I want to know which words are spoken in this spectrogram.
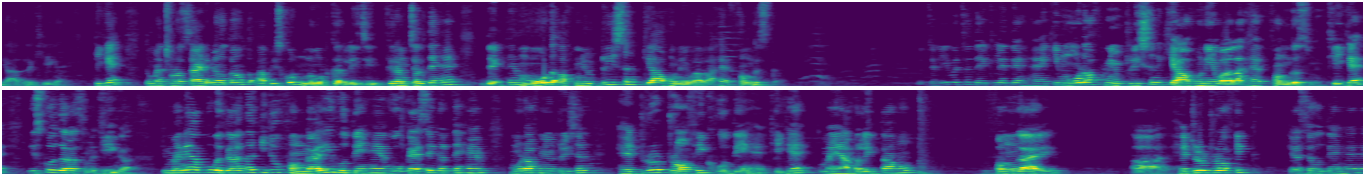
याद रखिएगा। ठीक है? तो मैं थोड़ा साइड में होता हूँ तो आप इसको नोट कर लीजिए। फिर हम चलते हैं, देखते हैं मोड ऑफ़ न्यूट्रिशन क्या होने वाला है फंगस का। तो चलिए बच्चों, देख लेते हैं कि मोड ऑफ़ न्यूट्रिशन क्या होने वाला है फंगस में, ठीक है? इसको जरा समझिएगा कि मैंने आपको बताया था कि जो फंगाई होते हैं, वो कैसे करते हैं? मोड ऑफ़ न्यूट्रिशन हेट्रोट्रॉफिक होते हैं, ठीक है? तो मैं यहाँ पर लिखता हूँ फंगाई हेट्रोट्रॉफिक कैसे होते हैं?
